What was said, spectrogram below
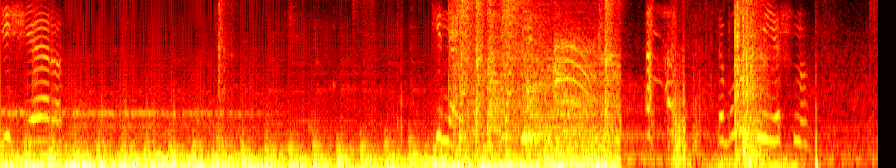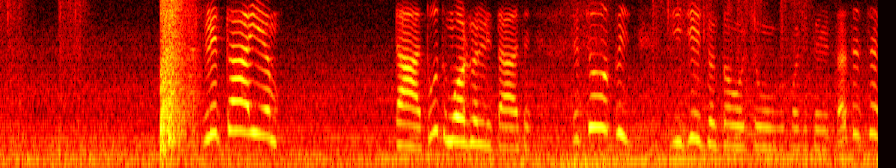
І ще раз. Кінець. Це було смішно. Літаємо. Так, тут можна літати. Для цього підійдіть до того, чому ви хочете літати. Це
